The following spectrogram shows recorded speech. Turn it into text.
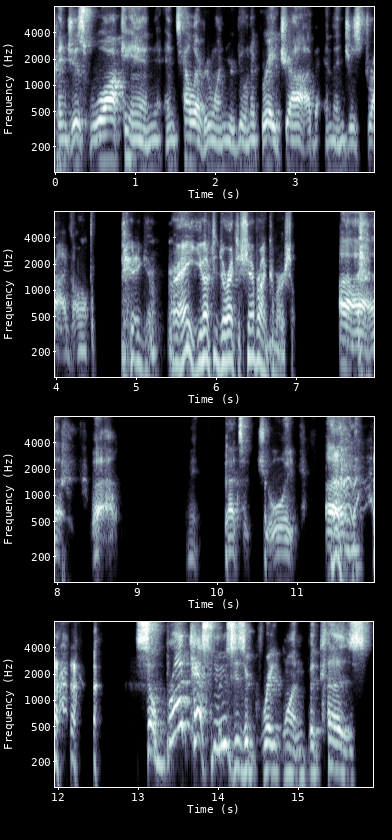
and just walk in and tell everyone you're doing a great job, and then just drive home. There you go. Or hey, you have to direct a Chevron commercial. Uh, wow, I mean that's a joy. Um, so broadcast news is a great one because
